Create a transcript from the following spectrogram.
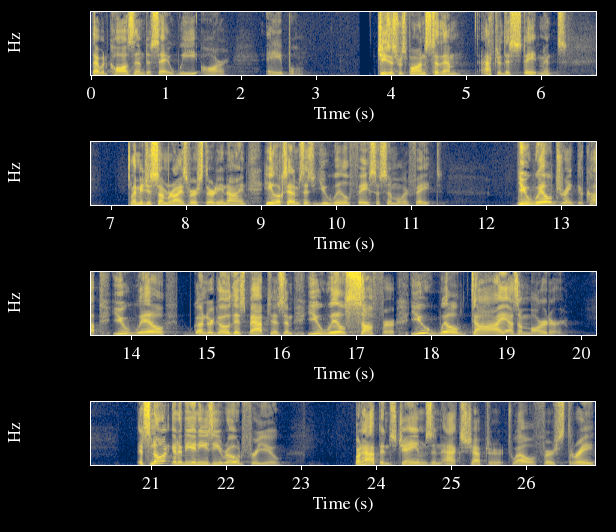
that would cause them to say, We are able. Jesus responds to them after this statement. Let me just summarize verse 39. He looks at him and says, You will face a similar fate. You will drink the cup. You will undergo this baptism. You will suffer. You will die as a martyr. It's not going to be an easy road for you. What happens? James in Acts chapter 12, verse 3,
